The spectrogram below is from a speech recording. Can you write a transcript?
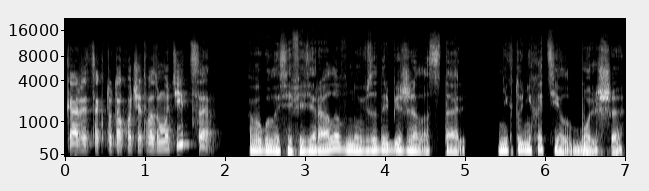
Кажется, кто-то хочет возмутиться? В голосе федерала вновь задребезжала сталь. Никто не хотел больше.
